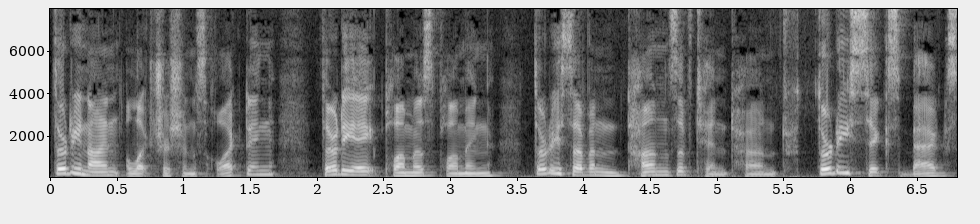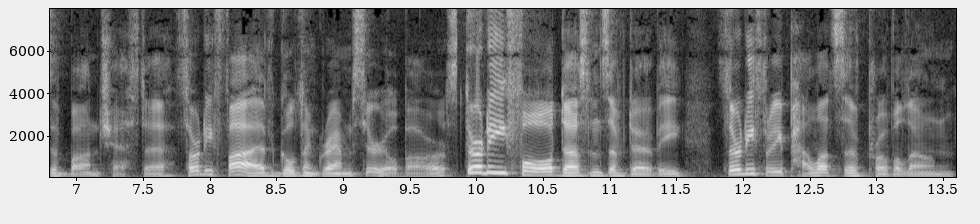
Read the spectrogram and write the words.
39 electricians electing, 38 plumbers plumbing, 37 tons of Tintern, 36 bags of Bonchester, 35 Golden Graham cereal bars, 34 dozens of Derby, 33 pallets of provolone,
